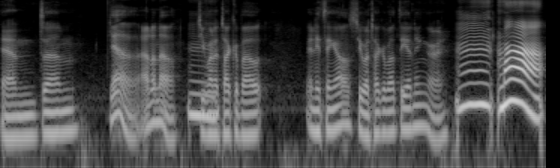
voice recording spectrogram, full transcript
And um, yeah, I don't know. Do you want to talk about anything else? Do you want to talk about the ending or? うーんまあ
